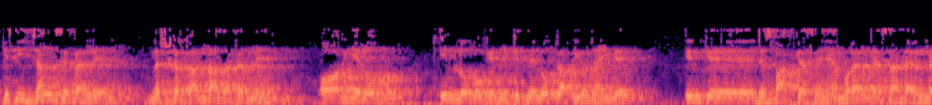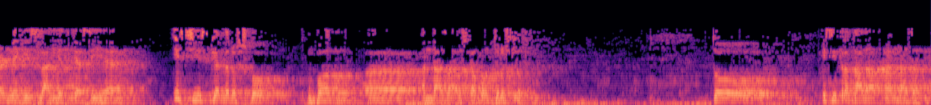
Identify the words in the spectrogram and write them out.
کسی جنگ سے پہلے لشکر کا اندازہ کرنے اور یہ لوگ ان لوگوں کے لیے کتنے لوگ کافی ہو جائیں گے؟ ان کے جذبات کیسے ہیں؟ مرائل کیسا ہے؟ لڑنے کی صلاحیت کیسی ہے؟ اس چیز کے اندر اس کو بہت اندازہ، اس کا بہت درست ہو تو اسی طرح تعداد کا اندازہ بھی۔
